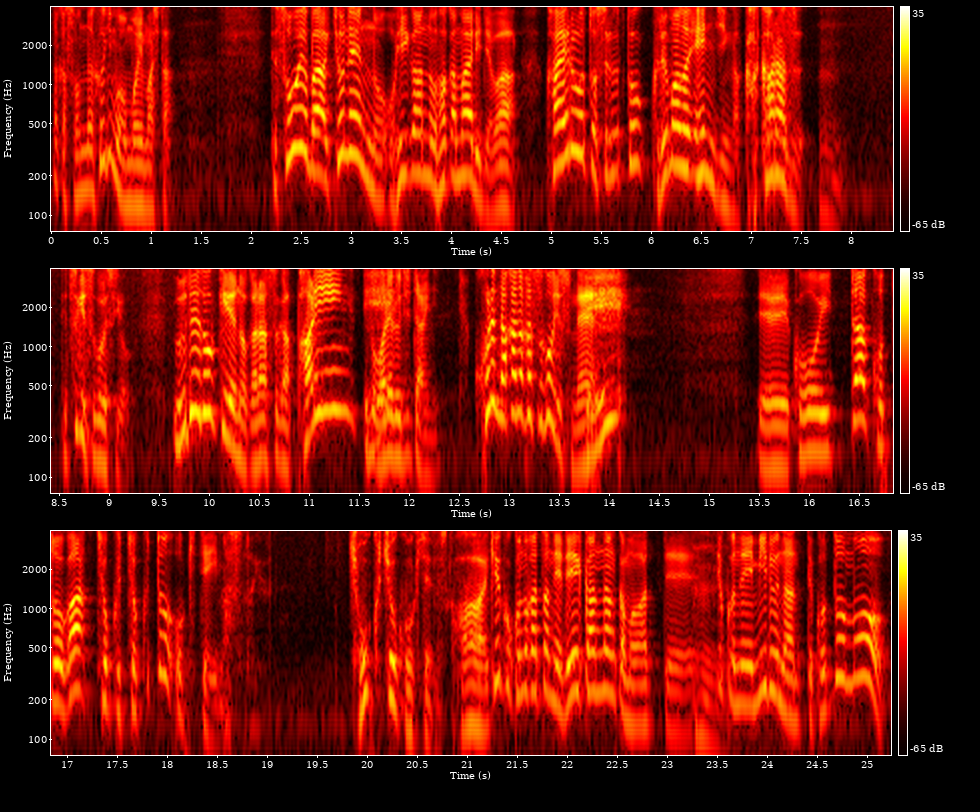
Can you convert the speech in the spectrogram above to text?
なんかそんな風にも思いました。でそういえば去年のお彼岸のお墓参りでは帰ろうとすると車のエンジンがかからず、で次すごいですよ。腕時計のガラスがパリーンと割れる事態に。これなかなかすごいですね。え？ーこういったことがちょくちょくと起きていますという。ちょくちょく起きてるんですか？はい、結構この方ね霊感なんかもあって、うん。よくね見るなんてことも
